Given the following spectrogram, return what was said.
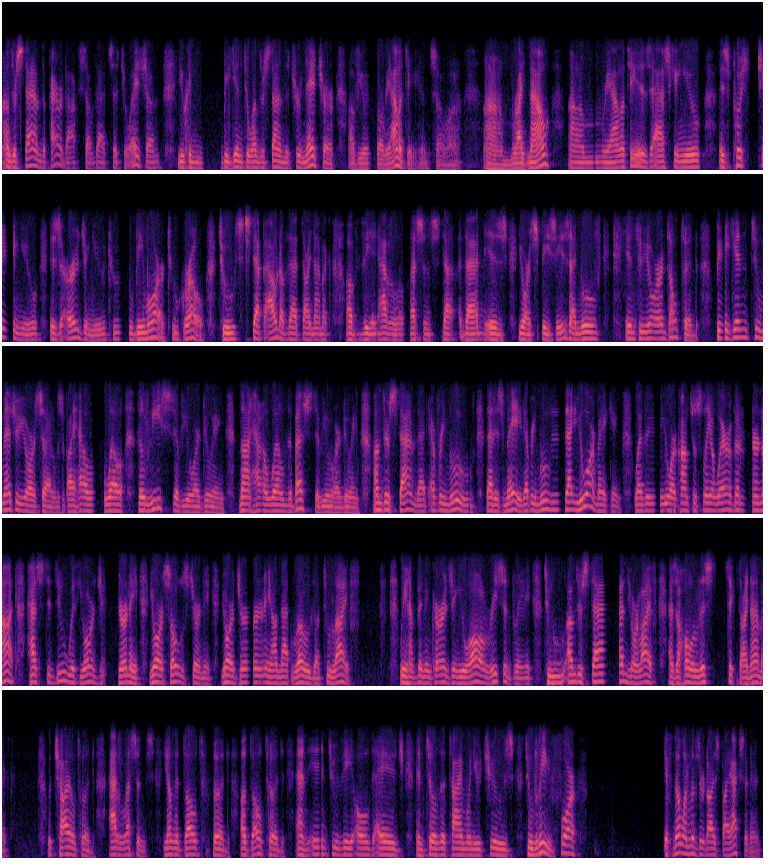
understand the paradox of that situation, you can begin to understand the true nature of your, your reality. And so, uh, um, right now, um, reality is asking you, is pushing you, is urging you to be more, to grow, to step out of that dynamic of the adolescence that that is your species and move into your adulthood. Begin to measure yourselves by how well the least of you are doing, not how well the best of you are doing. Understand that every move that is made, every move that you are making, whether you are consciously aware of it or not, has to do with your journey, your soul's journey, your journey on that road to life. We have been encouraging you all recently to understand your life as a holistic dynamic with childhood, adolescence, young adulthood, adulthood, and into the old age until the time when you choose to leave. For if no one lives or dies by accident,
